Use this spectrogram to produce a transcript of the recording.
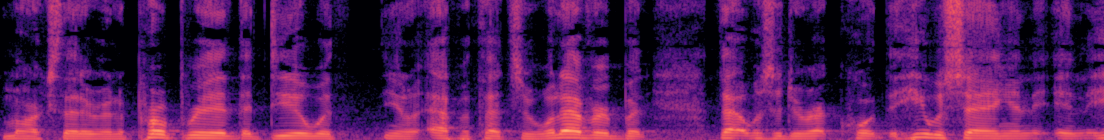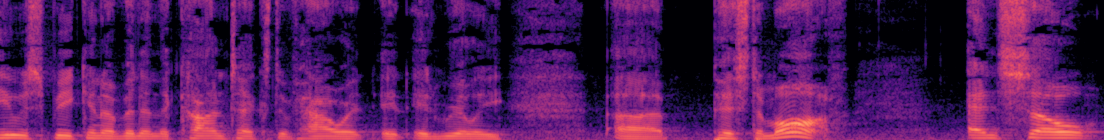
marks that are inappropriate that deal with you know epithets or whatever. But that was a direct quote that he was saying, and, and he was speaking of it in the context of how it it, it really uh, pissed him off. And so,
